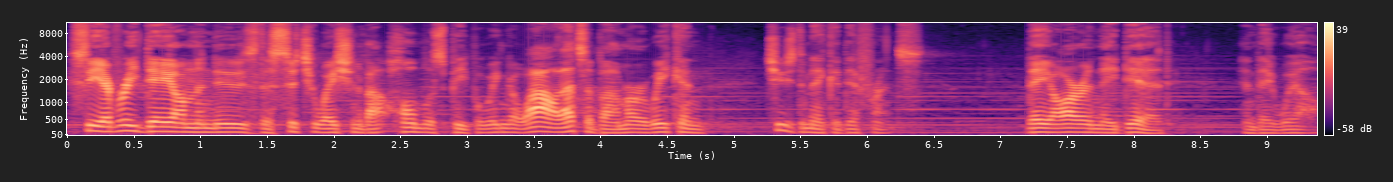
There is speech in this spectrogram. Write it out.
See every day on the news the situation about homeless people. We can go, wow, that's a bummer. We can choose to make a difference. They are and they did, and they will.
